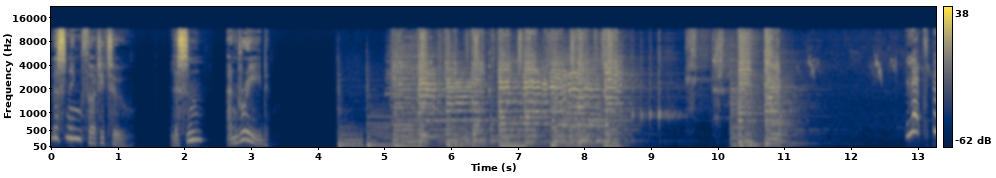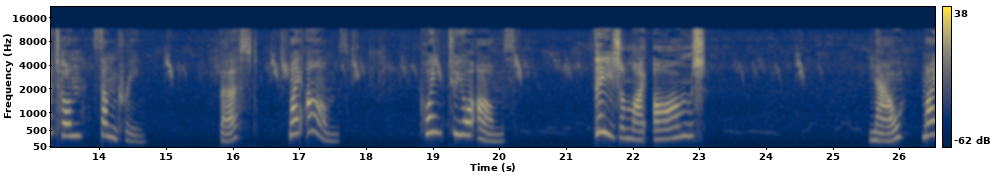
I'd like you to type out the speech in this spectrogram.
Listening 32. Listen and read. Let's put on sun cream. First, my arms. Point to your arms. These are my arms. Now, my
